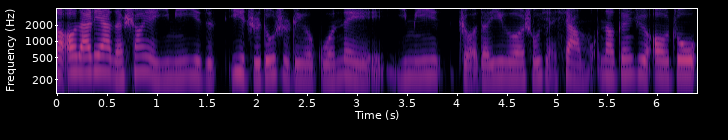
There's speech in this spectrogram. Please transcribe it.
那澳大利亚的商业移民一直一直都是这个国内移民者的一个首选项目。那根据澳洲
